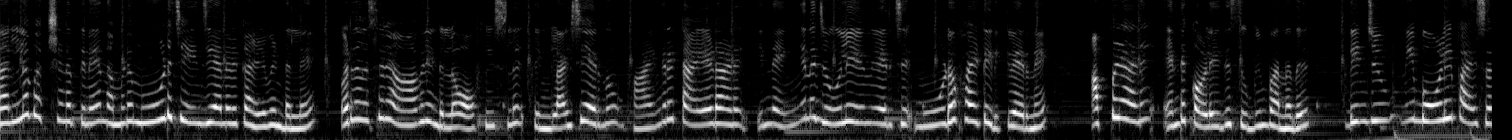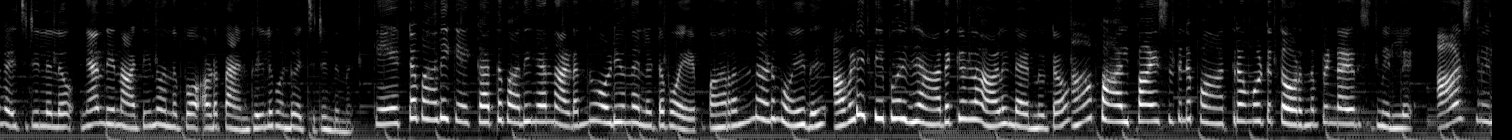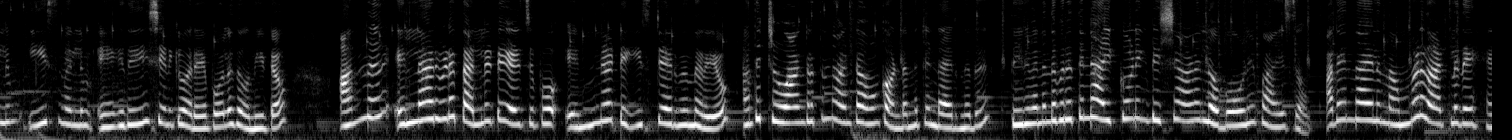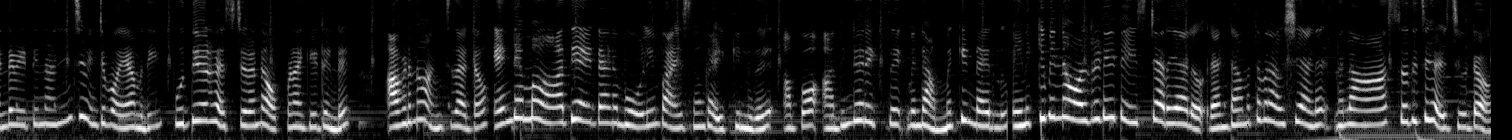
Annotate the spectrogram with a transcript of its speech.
നല്ല ഭക്ഷണത്തിന് നമ്മുടെ മൂഡ് ചേഞ്ച് ചെയ്യാനൊരു കഴിവുണ്ടല്ലേ? ഒരു ദിവസം രാവിലെ ഉണ്ടല്ലോ ഓഫീസിൽ തിങ്കളാഴ്ചയായിരുന്നു. ഭയങ്കര ടയേർഡാണ് ഇന്ന് എങ്ങനെ ജോലി ചെയ്യുമെന്ന് വിചാരിച്ച് മൂഡ് ഓഫ് ആയിട്ട് ഇരിക്കുമായിരുന്നേ അപ്പോഴാണ് എന്റെ കൊളീഗ് സുബിൻ പറഞ്ഞത് ബിഞ്ചു നീ ബോളി പായസം കഴിച്ചിട്ടില്ലല്ലോ. ഞാൻ ദേ നാട്ടിൽ നിന്ന് വന്നപ്പോൾ അവിടെ പാൻട്രിയിൽ കൊണ്ട് വെച്ചിട്ടുണ്ടെന്ന്. കേട്ട പാതി കേൾക്കാത്ത പാതി ഞാൻ നടന്നു ഓടിയൊന്നല്ലട്ടോ പോയെ. പറന്നാണ് പോയത്. അവിടെ എത്തിയപ്പോൾ ഒരു ജാതക്കുള്ള ആളുണ്ടായിരുന്നു കേട്ടോ ആ പാൽപായസത്തിന്റെ പാത്രം അങ്ങോട്ട് തുറന്നപ്പോൾ ഉണ്ടായ ഒരു സ്മെല്ല് ആ സ്മെല്ലും ഈ സ്മെല്ലും ഏകദേശം എനിക്ക് ഒരേപോലെ തോന്നിട്ടോ അന്ന് എല്ലാവരും കൂടെ തല്ലിട്ട് കഴിച്ചപ്പോൾ എന്നാ ടേസ്റ്റ് ആയിരുന്നു എന്നറിയോ അത് ട്രിവാൻഡ്രത്തിൽ നിന്നാണ് അവൻ കൊണ്ടുവന്നിട്ടുണ്ടായിരുന്നത്. തിരുവനന്തപുരത്തിന്റെ ഐക്കോണിക് ഡിഷ് ആണല്ലോ ബോളി പായസം. അതെന്തായാലും നമ്മുടെ നാട്ടിലതേ എന്റെ വീട്ടിൽ നിന്ന് അഞ്ച് മിനിറ്റ് പോയാൽ മതി. പുതിയൊരു റെസ്റ്റോറന്റ് ഓപ്പൺ ആക്കിയിട്ടുണ്ട്. അവിടെ നിന്ന് വാങ്ങിച്ചതാട്ടോ. എന്റെ അമ്മ ആദ്യമായിട്ടാണ് ബോളിയും പായസവും കഴിക്കുന്നത്. അപ്പോൾ അതിന്റെ ഒരു എക്സൈറ്റ്മെന്റ് അമ്മയ്ക്ക് ഉണ്ടായിരുന്നു എനിക്ക് പിന്നെ ഓൾറെഡി ടേസ്റ്റ് അറിയാലോ. രണ്ടാമത്തെ പ്രാവശ്യമാണ് നല്ല ആസ്വദിച്ച് കഴിച്ചു കേട്ടോ.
